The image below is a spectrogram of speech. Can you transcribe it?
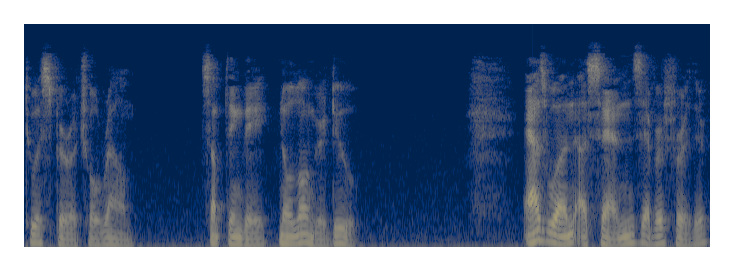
to a spiritual realm, something they no longer do. As one ascends ever further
